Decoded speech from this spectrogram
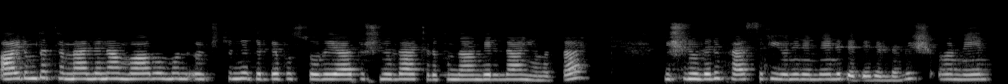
ayrımda temellenen var olmanın ölçütü nedir ve bu soruya düşünürler tarafından verilen yanıtlar düşünürlerin felsefi yönelimlerini de belirlemiş. Örneğin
